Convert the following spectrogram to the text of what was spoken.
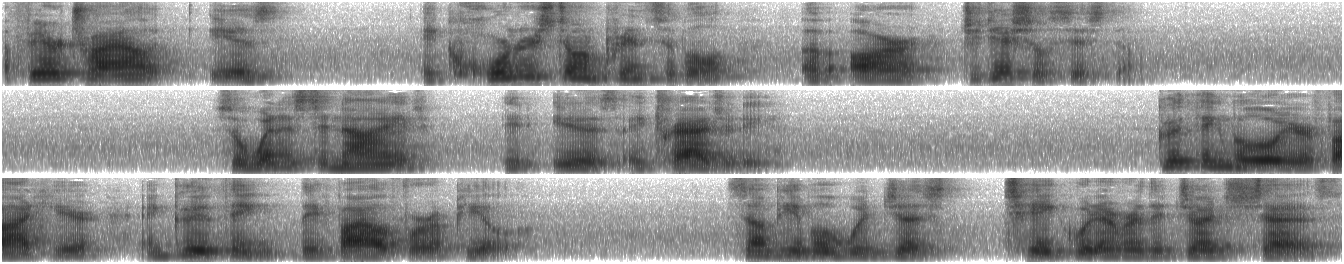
A fair trial is a cornerstone principle of our judicial system. So when it's denied, it is a tragedy. Good thing the lawyer fought here, and good thing they filed for appeal. Some people would just take whatever the judge says,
